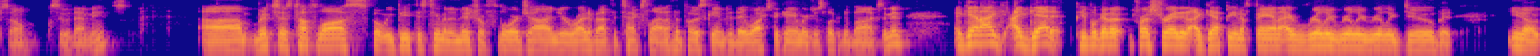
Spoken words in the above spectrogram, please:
So we'll see what that means. Um, Rich says tough loss, but we beat this team in a neutral floor. Jon, you're right about the text line on the post game. Did they watch the game or just look at the box? I mean, again, I I get it. People get frustrated. I get being a fan. I really, really, really do. But you know,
